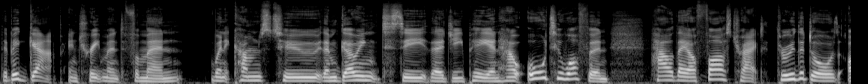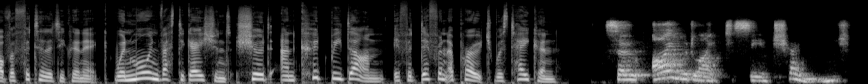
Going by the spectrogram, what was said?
the big gap in treatment for men when it comes to them going to see their GP and how all too often how they are fast tracked through the doors of a fertility clinic when more investigations should and could be done if a different approach was taken. So I would like to see a change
